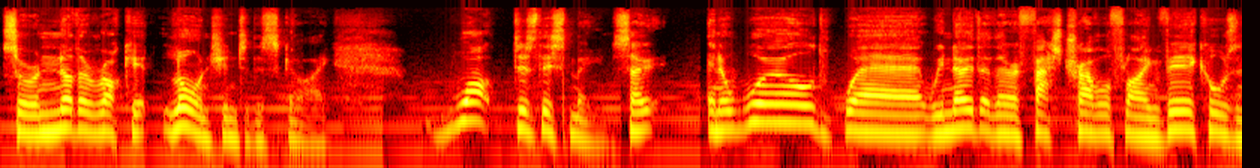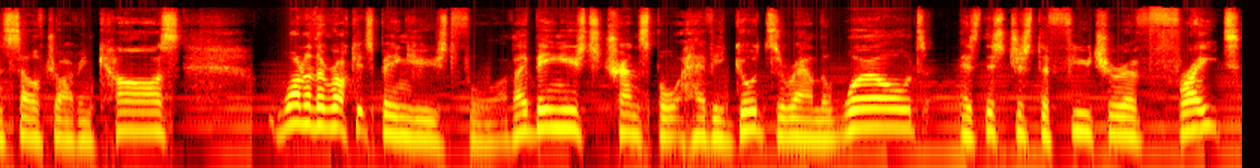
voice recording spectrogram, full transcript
saw another rocket launch into the sky. What does this mean? So, in a world where we know that there are fast travel flying vehicles and self driving cars, what are the rockets being used for? Are they being used to transport heavy goods around the world? Is this just the future of freight?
